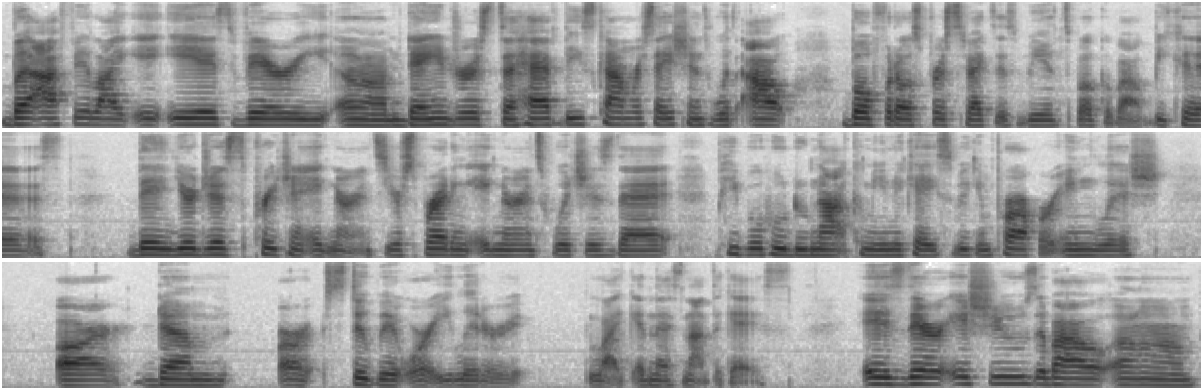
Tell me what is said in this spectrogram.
but I feel like it is very um, dangerous to have these conversations without both of those perspectives being spoke about because then you're just preaching ignorance. You're spreading ignorance, which is that people who do not communicate speaking proper English are dumb or stupid or illiterate. Like, and that's not the case. Is there issues about um,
